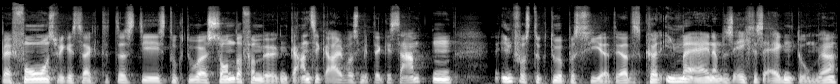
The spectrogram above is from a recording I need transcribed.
bei Fonds, wie gesagt, dass die Struktur als Sondervermögen, ganz egal, was mit der gesamten Infrastruktur passiert, ja, das gehört immer einem, das ist echtes Eigentum. Ja.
